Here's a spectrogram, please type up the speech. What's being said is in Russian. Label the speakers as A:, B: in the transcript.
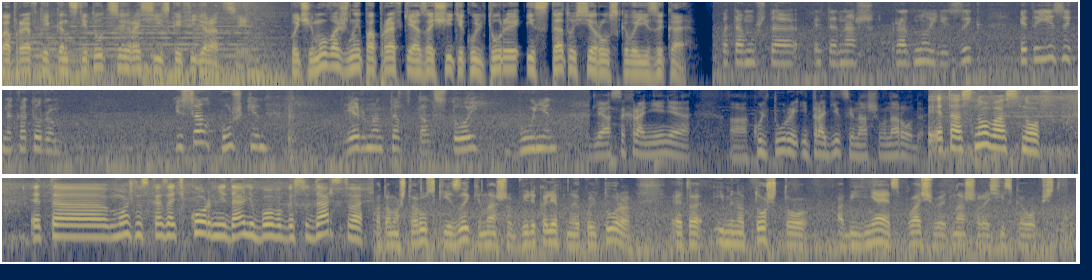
A: Поправки к Конституции Российской Федерации. Почему важны поправки о защите культуры и статусе русского языка?
B: потому что это наш родной язык. Это язык, на котором писал Пушкин, Лермонтов, Толстой, Бунин.
C: для сохранения а, культуры и традиций нашего народа.
D: Это основа основ. Это, можно сказать, корни да, любого государства.
E: Потому что русский язык и наша великолепная культура – это именно то, что объединяет, сплачивает наше российское общество.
